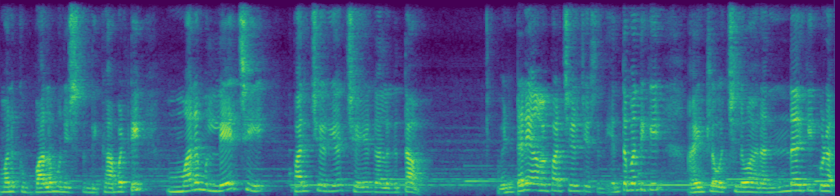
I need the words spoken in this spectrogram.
మనకు బలమునిస్తుంది. కాబట్టి మనము లేచి పరిచర్య చేయగలుగుతాం. వెంటనే ఆమె పరిచయం చేసింది. ఎంతమందికి? ఆ ఇంట్లో వచ్చిన వారందరికీ కూడా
